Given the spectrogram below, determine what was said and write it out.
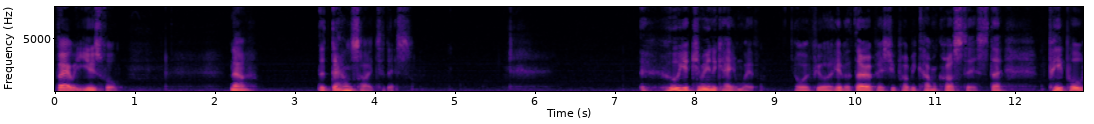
Very useful. Now, the downside to this who you're communicating with, or if you're a hypnotherapist, you probably come across this that people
